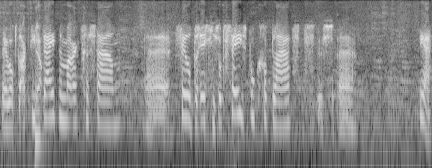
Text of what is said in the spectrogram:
we hebben op de activiteitenmarkt gestaan. Veel berichtjes op Facebook geplaatst. Dus ja.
